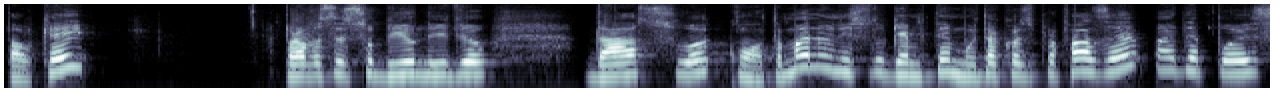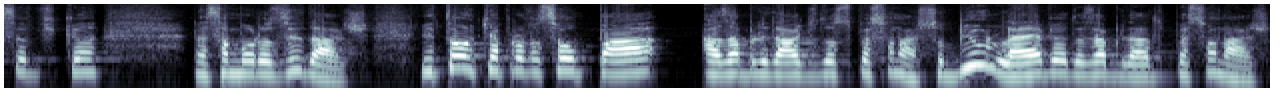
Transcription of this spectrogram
Tá ok? Para você subir o nível da sua conta. Mas no início do game tem muita coisa para fazer, mas depois você fica nessa morosidade. Então aqui é para você upar as habilidades dos personagens, subir o level das habilidades do personagem.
